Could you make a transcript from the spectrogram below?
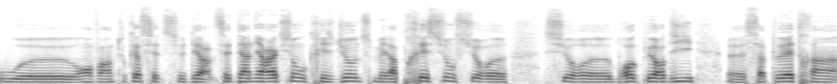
euh, enfin en tout cas cette, ce der- cette dernière action où Chris Jones met la pression sur, euh, sur euh, Brock Purdy. Euh, ça peut être un,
